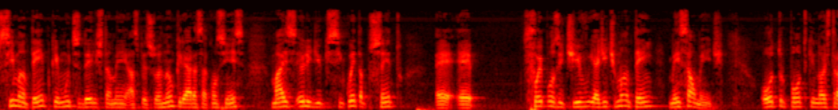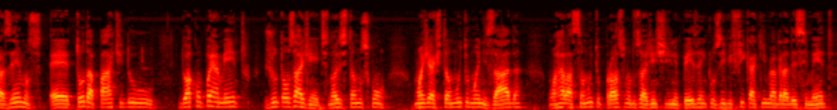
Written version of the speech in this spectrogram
se mantém, porque muitos deles também as pessoas não criaram essa consciência, mas eu lhe digo que 50% é, é, foi positivo e a gente mantém mensalmente. Outro ponto que nós trazemos é toda a parte do, do acompanhamento junto aos agentes. Nós estamos com uma gestão muito humanizada, uma relação muito próxima dos agentes de limpeza. Inclusive, fica aqui meu agradecimento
